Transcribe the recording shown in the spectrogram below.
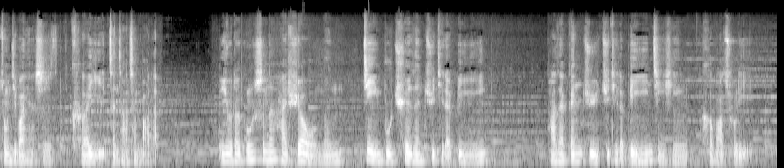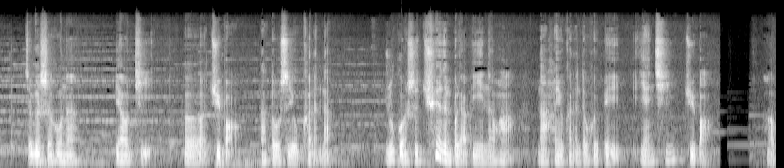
重疾保险是可以正常承保的。有的公司呢，还需要我们进一步确认具体的病因，他再根据具体的病因进行核保处理。这个时候呢，标体和拒保那都是有可能的。如果是确认不了病因的话，那很有可能都会被延期拒保。好，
